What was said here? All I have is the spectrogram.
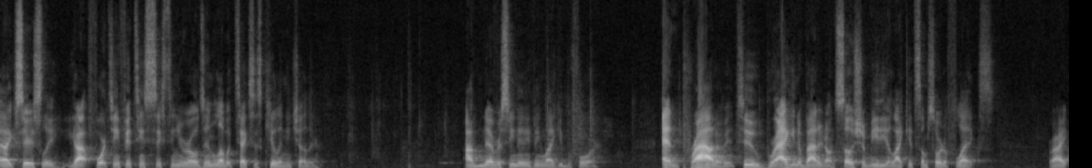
Like, seriously, you got 14, 15, 16 year olds in Lubbock, Texas killing each other. I've never seen anything like it before. And proud of it too, bragging about it on social media like it's some sort of flex, right?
